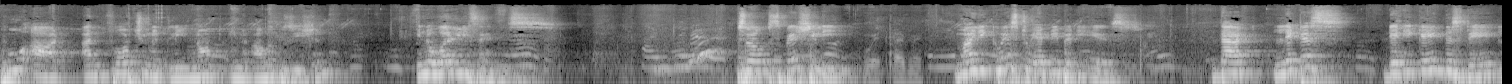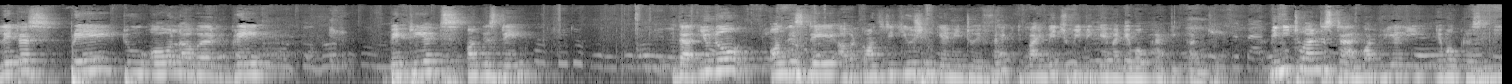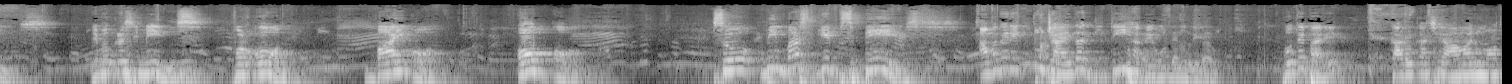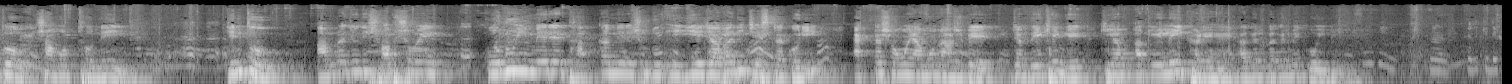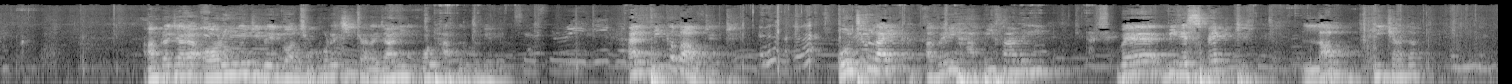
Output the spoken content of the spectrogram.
who are unfortunately not in our position in a worldly sense. So, especially, my request to everybody is that let us dedicate this day, let us pray to all our great patriots on this day. That you know, on this day, our constitution came into effect by which we became a democratic country. We need to understand what really democracy means. Democracy means for all, by all, of all. So we must give space. আমাদের একটু জায়গা দিতেই হবে অন্যদের হতে পারে কারো কাছে আমার মতো সামর্থ্য নেই কিন্তু আমরা যদি সবসময় কোনুই মেরে ধাক্কা মেরে শুধু এগিয়ে যাবারই চেষ্টা করি একটা সময় এমন আসবে जब देखेंगे कि हम अकेले ही खड़े हैं अगल बगल में कोई नहीं আমরা যারা অরঙ্গজীবের গল্প পড়েছি তারা জানি what happened to him and think about it won't you like a very happy family where we respect love each other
